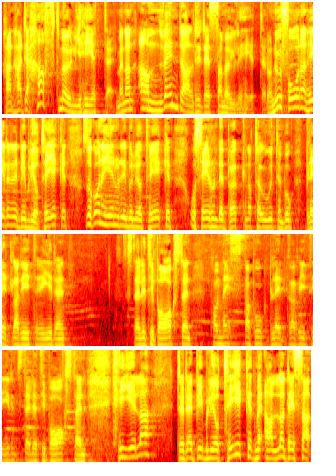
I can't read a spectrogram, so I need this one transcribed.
Han hade haft möjligheter, men han använde aldrig dessa möjligheter. Och nu får han hela det biblioteket, så går han igenom det biblioteket och ser under böckerna, tar ut en bok, bläddrar lite i den, ställer tillbaks den, tar nästa bok, bläddrar lite i den, ställer tillbaks den. Hela det där biblioteket med alla dessa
